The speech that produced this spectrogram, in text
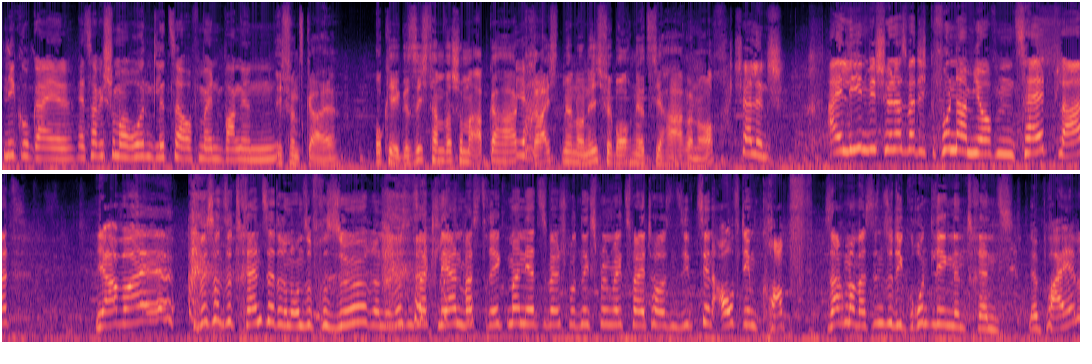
Nico, geil. Jetzt habe ich schon mal roten Glitzer auf meinen Wangen. Ich find's geil. Okay, Gesicht haben wir schon mal abgehakt. Ja. Reicht mir noch nicht. Wir brauchen jetzt die Haare noch. Challenge. Eileen, wie schön, dass wir dich gefunden haben hier auf dem Zeltplatz. Jawohl. Du bist unsere Trendsetterin, unsere Friseurin. Du wirst uns erklären, was trägt man jetzt beim Sputnik Spring Break 2017 auf dem Kopf. Sag mal, was sind so die grundlegenden Trends? Eine Palme,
